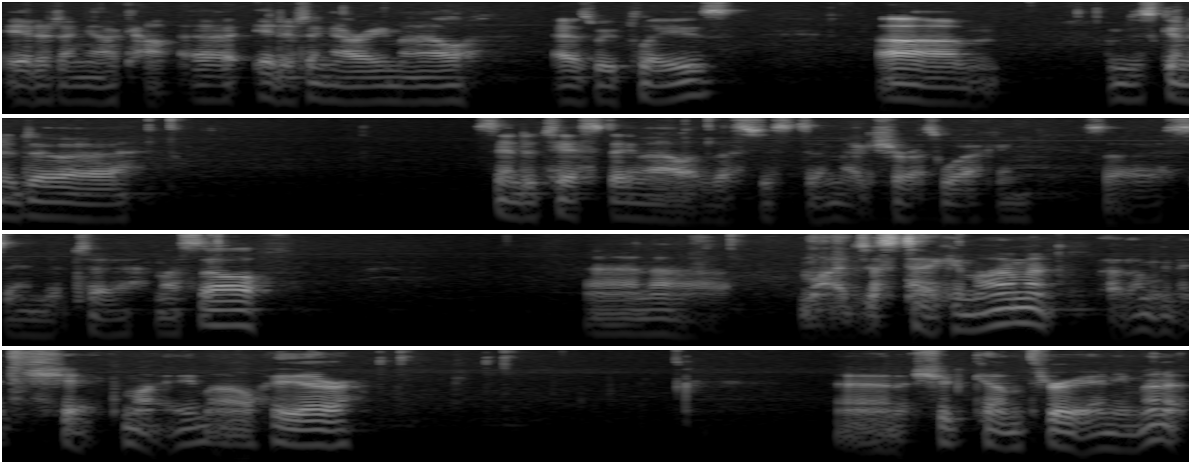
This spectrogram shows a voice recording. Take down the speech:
editing our, uh, editing our email as we please. Um, I'm just going to do a send a test email of this just to make sure it's working. So send it to myself and uh, might just take a moment but I'm going to check my email here and it should come through any minute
